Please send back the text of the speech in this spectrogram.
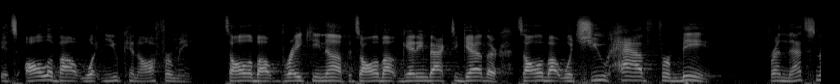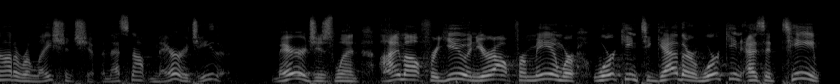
it's all about what you can offer me. It's all about breaking up. It's all about getting back together. It's all about what you have for me. Friend, that's not a relationship, and that's not marriage either. Marriage is when I'm out for you and you're out for me, and we're working together, working as a team,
